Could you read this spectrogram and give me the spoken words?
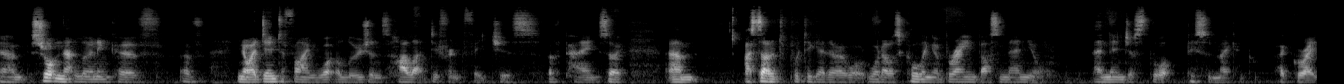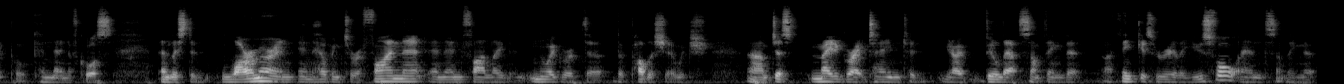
um, shorten that learning curve of you know identifying what illusions highlight different features of pain. So um, I started to put together what, I was calling a brain bus manual, and then just thought this would make a, a great book. And then of course enlisted Lorimer in, in helping to refine that, and then finally NOI Group, the the publisher, which um, just made a great team to you know build out something that I think is really useful and something that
